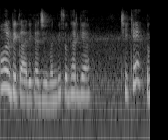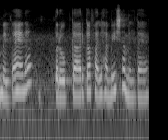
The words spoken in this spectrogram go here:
और भिकारी का जीवन भी सुधर गया। ठीक है? तो मिलता है ना? परोपकार का फल हमेशा मिलता है।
